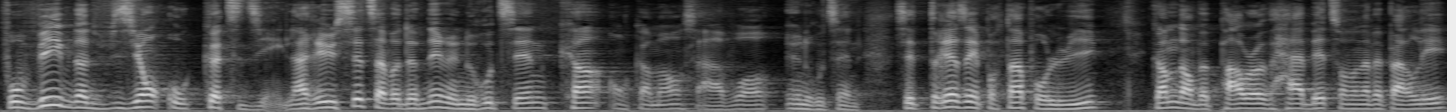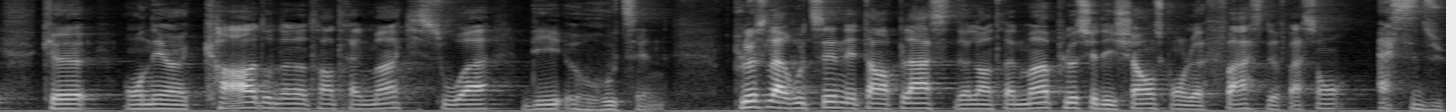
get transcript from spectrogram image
faut vivre notre vision au quotidien. La réussite, ça va devenir une routine quand on commence à avoir une routine. C'est très important pour lui, comme dans The Power of Habits, on en avait parlé, qu'on ait un cadre de notre entraînement qui soit des routines. Plus la routine est en place de l'entraînement, plus il y a des chances qu'on le fasse de façon assidue.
